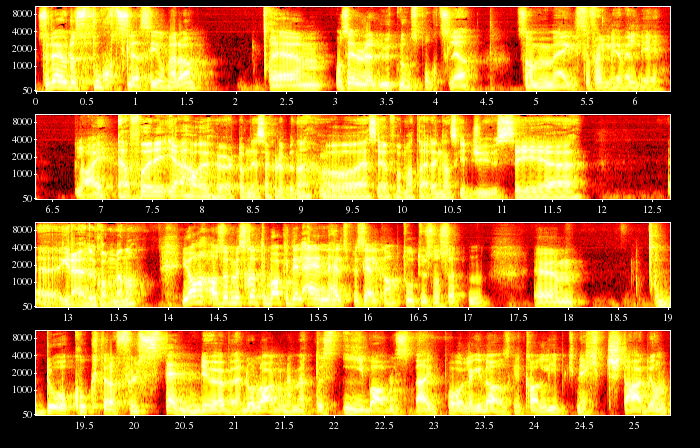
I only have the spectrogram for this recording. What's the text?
Så det er jo det sportslige sida med det. Um, og så er det den utenomsportslige, som jeg selvfølgelig er veldig glad i. Ja, for jeg har jo hørt om disse klubbene, mm. og jeg ser for meg at det er en ganske juicy uh, greie du kommer med nå. Ja, altså vi skal tilbake til en helt spesiell kamp, 2017. Um, da kokte det fullstendig over da lagene møttes i Babelsberg på legendariske Karl Liebknecht stadion.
